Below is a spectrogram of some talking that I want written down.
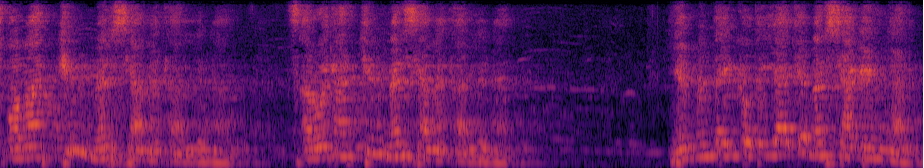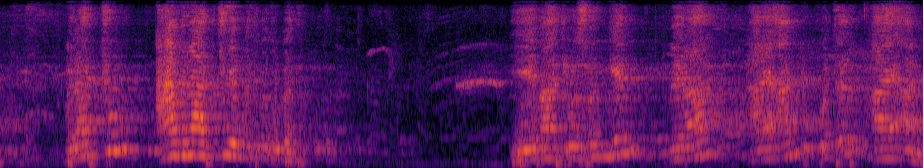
ጾማችን መልስ ያመጣልናል፣ ጸሎታችን መልስ ያመጣልናል፣ የምንጠይቀው ጥያቄ መልስ ያገኛል ብላችሁ አምናችሁ የምትመጡበት ነው። የማቴዎስ ወንጌል ምዕራፍ 21 ቁጥር 21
